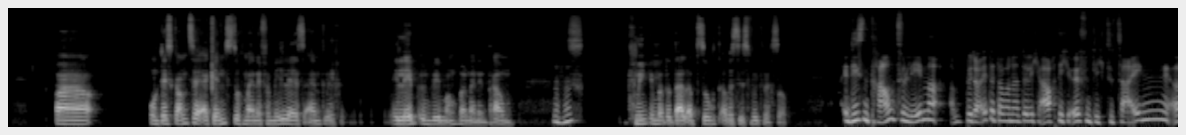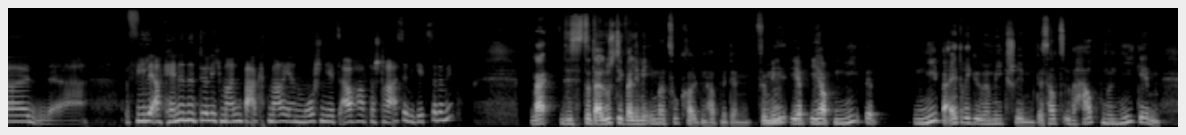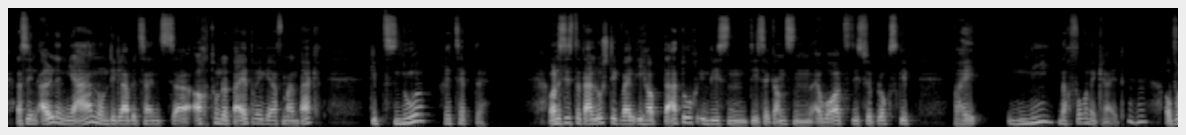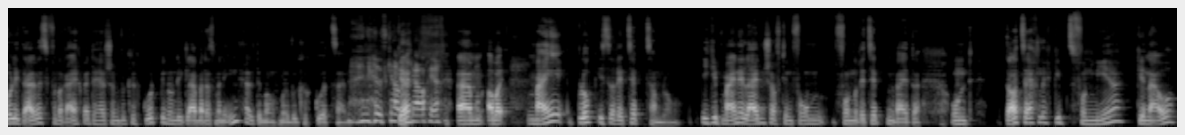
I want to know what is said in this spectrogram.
Äh, und das Ganze ergänzt durch meine Familie ist eigentlich, ich lebe irgendwie manchmal meinen Traum. Mhm. Das klingt immer total absurd, aber es ist wirklich so. Diesen Traum zu leben bedeutet aber natürlich auch, dich öffentlich zu zeigen. Äh, viele erkennen natürlich, man backt Marian Moschen jetzt auch auf der Straße. Wie geht es dir damit? Das ist total lustig, weil ich mich immer zurückgehalten habe mit dem. Für mhm. mich, ich habe hab nie nie Beiträge über mich geschrieben. Das hat es überhaupt noch nie gegeben. Also in all den Jahren, und ich glaube, jetzt sind es 800 Beiträge auf meinem Backt, gibt es nur Rezepte. Und es ist total lustig, weil ich habe dadurch in diesen diese ganzen Awards, die es für Blogs gibt, war ich nie nach vorne gereiht. Mhm. Obwohl ich teilweise von der Reichweite her schon wirklich gut bin und ich glaube auch, dass meine Inhalte manchmal wirklich gut sind. das glaube ich auch, ja. Ähm, aber mein Blog ist eine Rezeptsammlung ich gebe meine Leidenschaft in Form von Rezepten weiter. Und tatsächlich gibt es von mir genau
